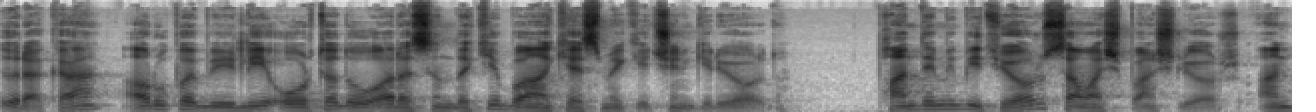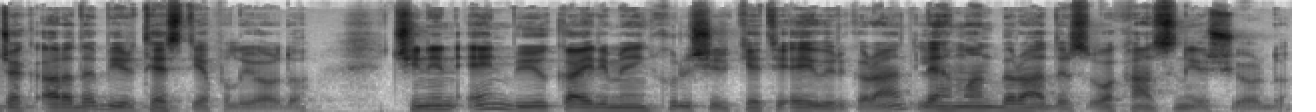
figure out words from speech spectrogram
Irak'a Avrupa Birliği Orta Doğu arasındaki bağı kesmek için giriyordu. Pandemi bitiyor, savaş başlıyor. Ancak arada bir test yapılıyordu. Çin'in en büyük gayrimenkul şirketi Evergrande, Lehman Brothers vakasını yaşıyordu.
